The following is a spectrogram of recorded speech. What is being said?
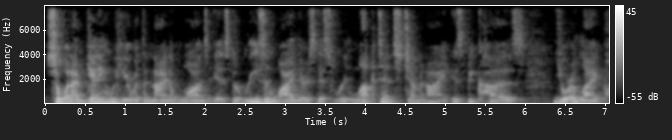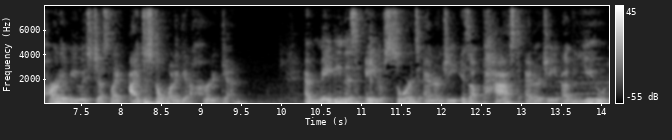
So what I'm getting here with the Nine of Wands is the reason why there's this reluctance, Gemini, is because you're like, part of you is just like, I just don't want to get hurt again. And maybe this Eight of Swords energy is a past energy of you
